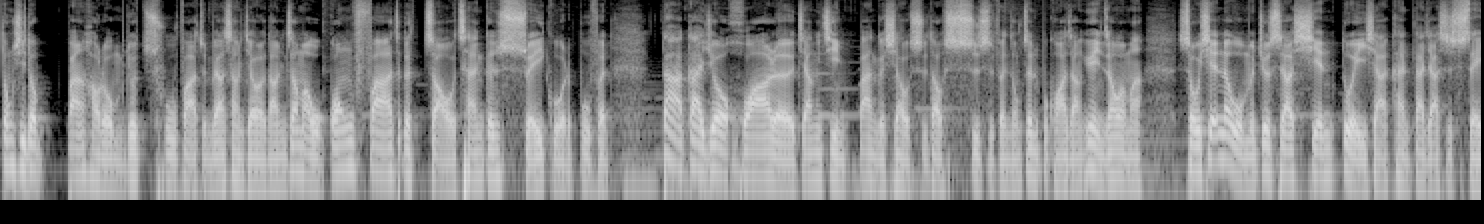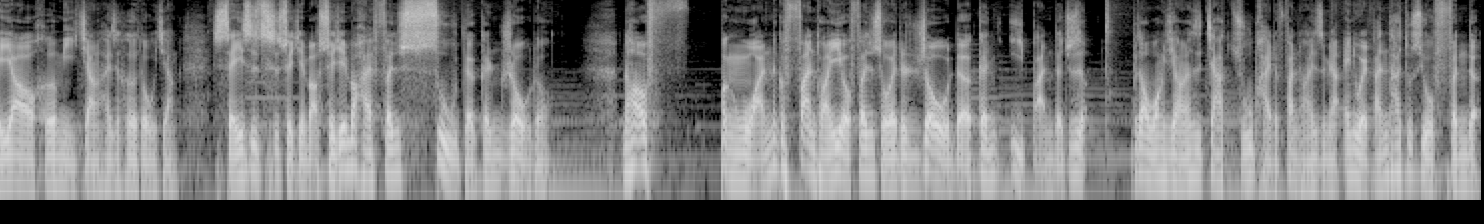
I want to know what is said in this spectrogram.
东西都。搬好了，我们就出发，准备要上交流道。你知道吗？我光发这个早餐跟水果的部分，大概就花了将近半个小时到四十分钟，真的不夸张。因为你知道吗？首先呢，我们就是要先对一下，看大家是谁要喝米浆还是喝豆浆，谁是吃水煎包，水煎包还分素的跟肉的。然后本丸那个饭团也有分所谓的肉的跟一般的，就是。不知道忘记好像是加猪排的饭团还是怎么样？Anyway，反正它都是有分的，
